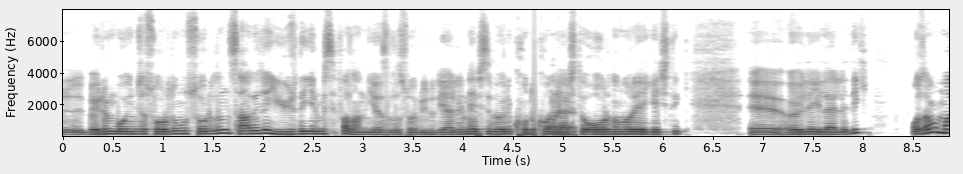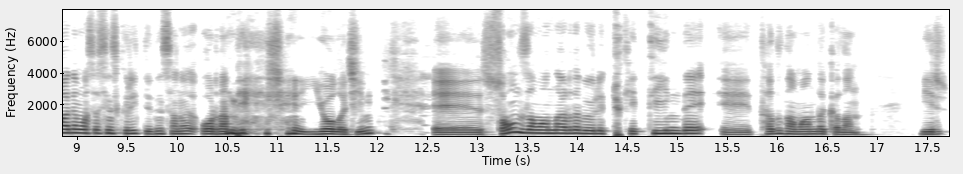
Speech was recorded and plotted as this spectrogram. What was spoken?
bölüm boyunca sorduğumuz soruların sadece %20'si falan yazılı soruydu. Diğerlerinin hepsi böyle konu konuyu Aynen. açtı. Oradan oraya geçtik. Eee, öyle ilerledik. O zaman madem Assassin's Creed dedin sana oradan bir şey yol açayım. Eee, son zamanlarda böyle tükettiğinde, eee, tadı damağında kalan bir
